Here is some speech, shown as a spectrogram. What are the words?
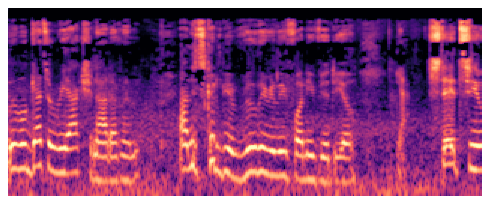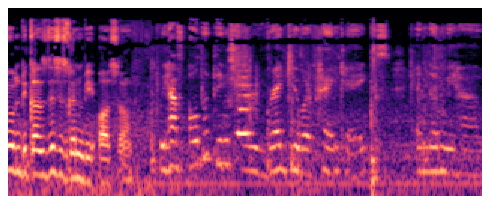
we will get a reaction out of him. And it's gonna be a really, really funny video. Yeah. Stay tuned because this is gonna be awesome. We have all the things for regular pancakes, and then we have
